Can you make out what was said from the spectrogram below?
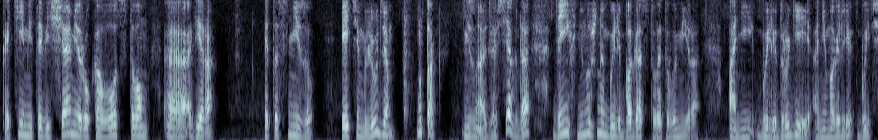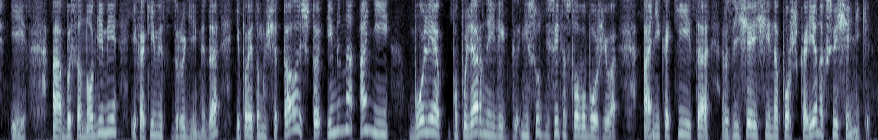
какими-то вещами руководством э, вера. Это снизу. Этим людям, ну так, не знаю, для всех, да, для них не нужны были богатства этого мира. Они были другие, они могли быть и а, босоногими, и какими-то другими, да, и поэтому считалось, что именно они более популярны или несут действительно Слово Божьего, а не какие-то различающие на Порш Каенах священники –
